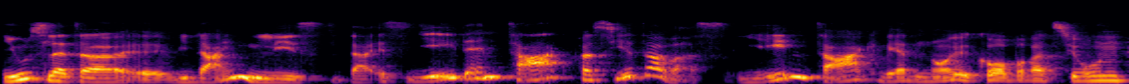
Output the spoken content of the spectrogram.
Newsletter äh, wie deinen liest, da ist jeden Tag passiert da was. Jeden Tag werden neue Kooperationen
